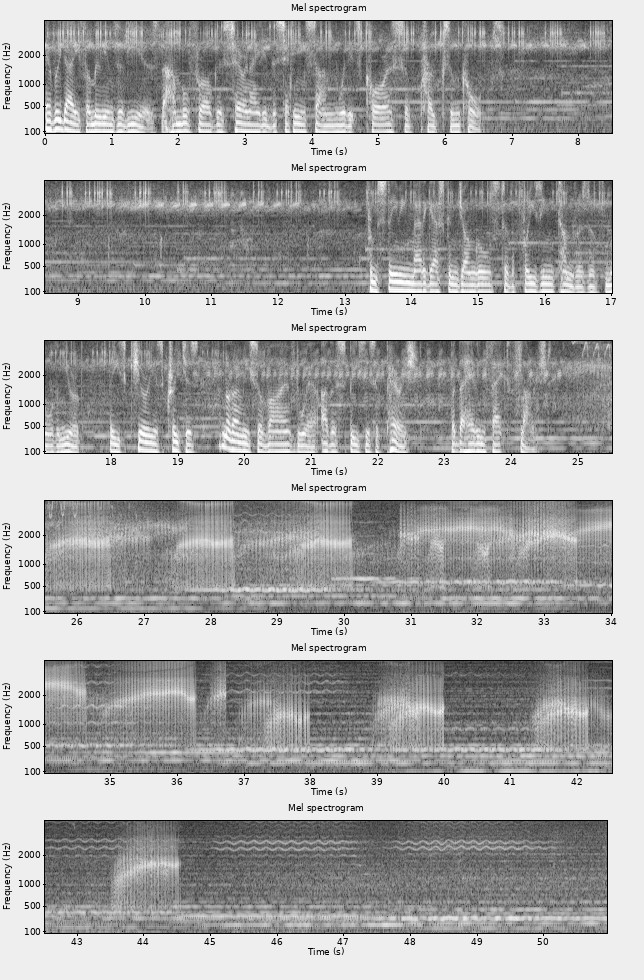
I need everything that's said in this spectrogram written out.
Every day for millions of years, the humble frog has serenaded the setting sun with its chorus of croaks and calls. From steaming Madagascan jungles to the freezing tundras of northern Europe, these curious creatures have not only survived where other species have perished, but they have in fact flourished.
